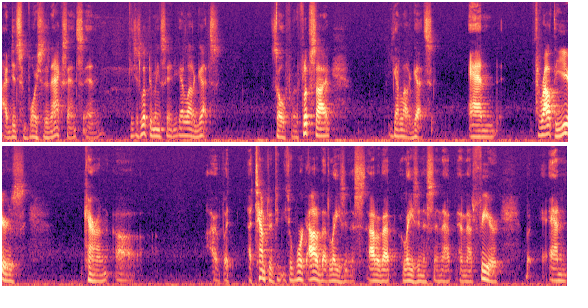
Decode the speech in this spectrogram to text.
I did some voices and accents, and he just looked at me and said, You got a lot of guts. So, from the flip side, you got a lot of guts. And throughout the years, Karen, uh, Uh, I've attempted to, to, work out of that laziness, out of that laziness and that and that fear, but and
